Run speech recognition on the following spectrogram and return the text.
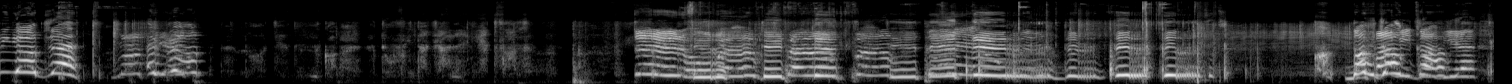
pieniądze! Ej, Macie... było... Tylko tu widać, ale nie twarz. Tyryru, Tyry, Do Pa, widzowie!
